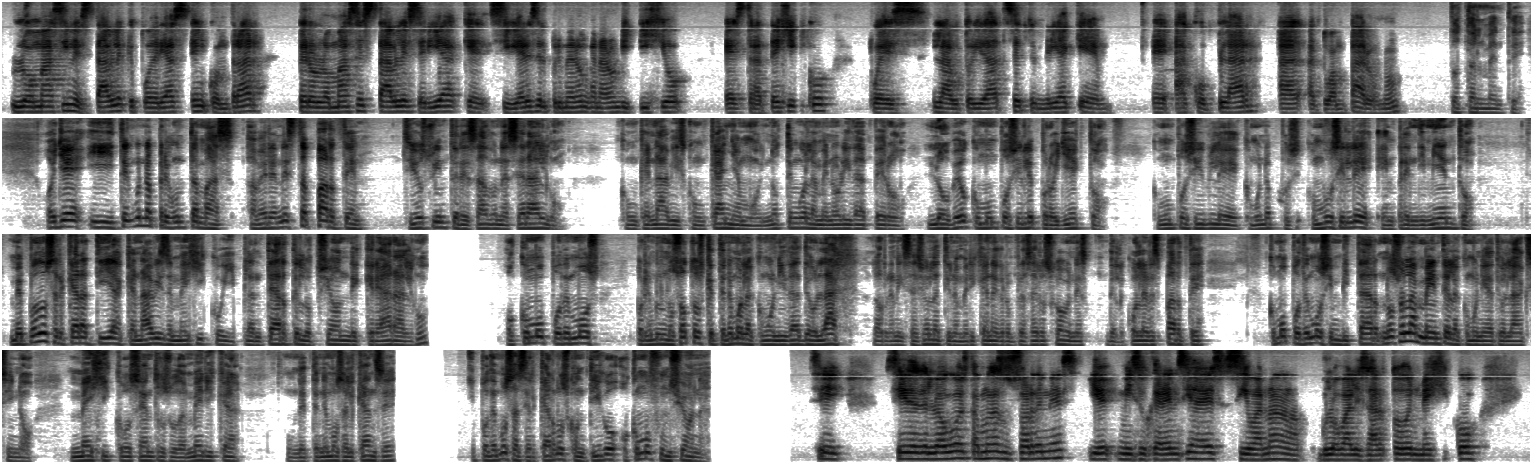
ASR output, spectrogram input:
lo más inestable que podrías encontrar, pero lo más estable sería que si eres el primero en ganar un litigio estratégico, pues la autoridad se tendría que eh, acoplar a, a tu amparo, ¿no? Totalmente. Oye, y tengo una pregunta más. A ver, en esta parte, si yo estoy interesado en hacer algo con cannabis, con cáñamo, y no tengo la menor idea, pero lo veo como un posible proyecto, como un posible, como un posible emprendimiento. ¿Me puedo acercar a ti a Cannabis de México y plantearte la opción de crear algo? ¿O cómo podemos, por ejemplo, nosotros que tenemos la comunidad de OLAG, la Organización Latinoamericana de Agroempresarios Jóvenes, de la cual eres parte, cómo podemos invitar no solamente a la comunidad de OLAG, sino México, Centro, Sudamérica, donde tenemos alcance, y podemos acercarnos contigo o cómo funciona? Sí, sí, desde luego estamos a sus órdenes y eh, mi sugerencia es si van a globalizar todo en México,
